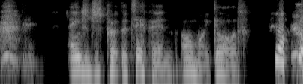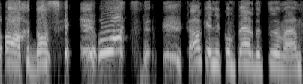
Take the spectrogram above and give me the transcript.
Angel just put the tip in. Oh my god. Oh, don't say what? How can you compare the two, man?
